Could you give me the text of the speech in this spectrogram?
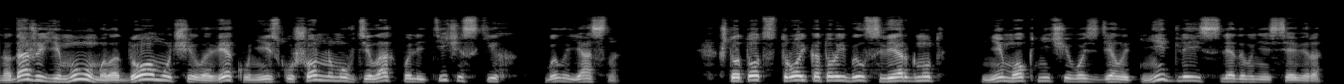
Но даже ему, молодому человеку, неискушенному в делах политических, было ясно, что тот строй, который был свергнут, не мог ничего сделать ни для исследования Севера,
